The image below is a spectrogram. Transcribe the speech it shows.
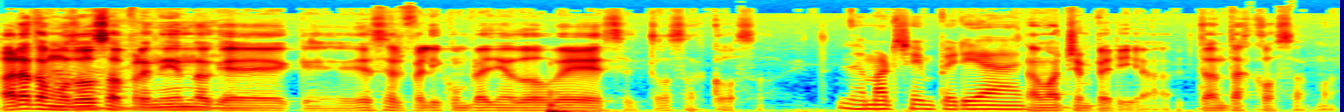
Ahora estamos todos aprendiendo que, que es el feliz cumpleaños dos veces, todas esas cosas, ¿viste? la marcha imperial. La marcha imperial, tantas cosas más.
